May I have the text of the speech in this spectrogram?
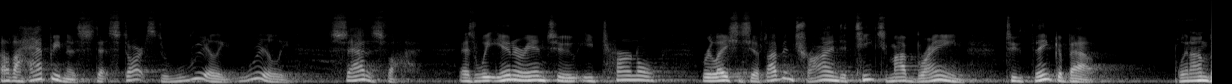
of a happiness that starts to really, really satisfy as we enter into eternal relationships. I've been trying to teach my brain to think about when I'm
